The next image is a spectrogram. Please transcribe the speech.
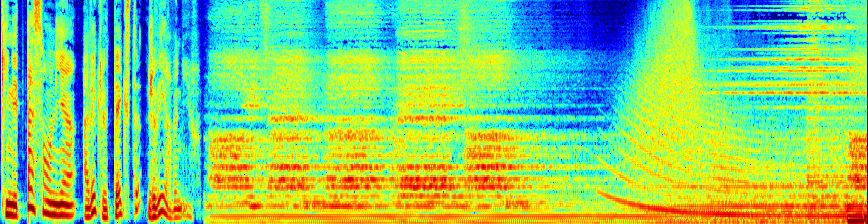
qui n'est pas sans lien avec le texte. Je vais y revenir. Oh.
